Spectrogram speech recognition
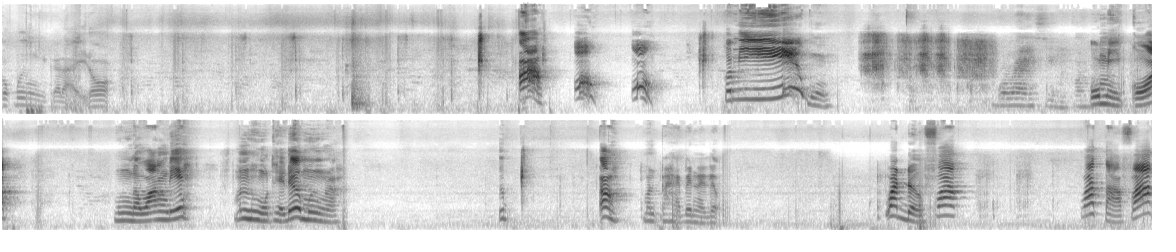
พวกมึงนี่ก็ได้เนาะอ้าวโอ้โอ้ก็มีบ่ไรสิก่อนโอ้มีกอดมึงระวังดิ มันหูเทเดอร์มึงนะอึ๊บอ้าวมันไปหายไปไหนแล้ว What the fuck What the fuck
